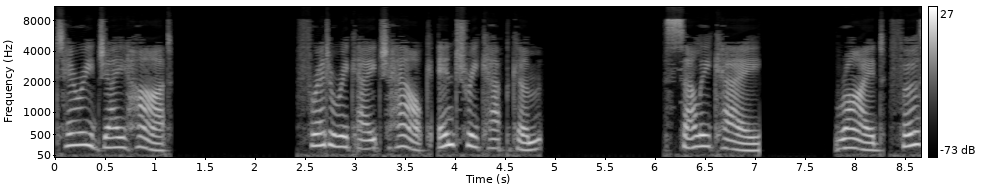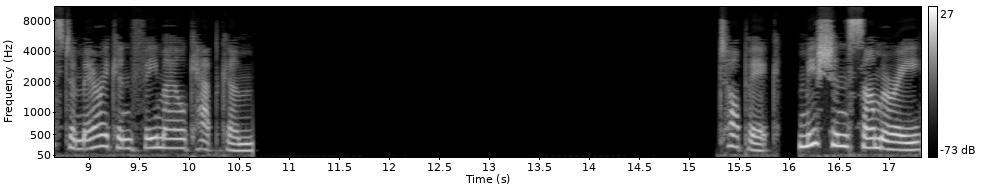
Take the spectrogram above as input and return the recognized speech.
Terry J. Hart Frederick H. Houck Entry Capcom Sally K. Ride First American Female Capcom Topic Mission Summary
